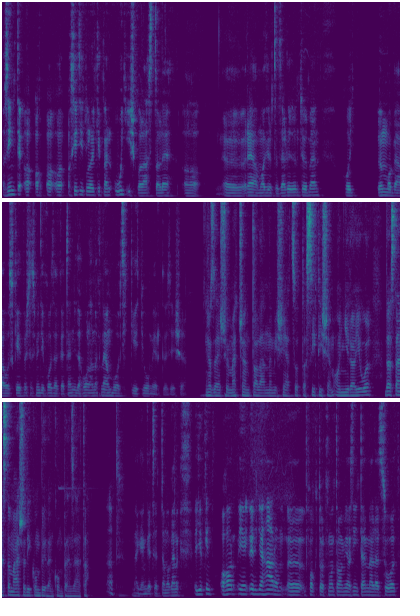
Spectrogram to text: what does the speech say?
Az Inter, a, a, a, a City tulajdonképpen úgy iskolázta le a Real Madrid az elődöntőben, hogy önmagához képest, ezt mindig hozzá kell tenni, de Hollandnak nem volt két jó mérkőzése. És az első meccsen talán nem is játszott a City sem annyira jól, de aztán ezt a másodikon bőven kompenzálta. Hát, megengedhette magának. Egyébként a har- én ugye három ö, faktort mondtam, ami az Inter mellett szólt.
